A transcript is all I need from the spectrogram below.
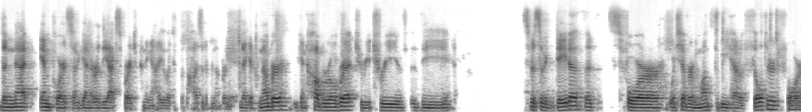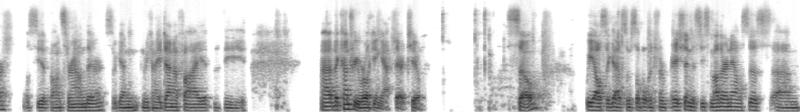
the net imports, and again, or the export, depending on how you look at the positive number, negative number. You can hover over it to retrieve the specific data that's for whichever month we have filtered for. We'll see it bounce around there. So again, we can identify the, uh, the country we're looking at there too. So we also got some simple information to see some other analysis, um,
